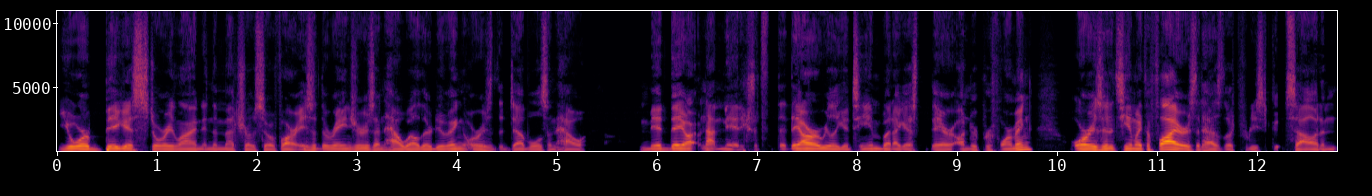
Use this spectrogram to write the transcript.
your biggest storyline in the Metro so far. Is it the Rangers and how well they're doing, or is it the Devils and how mid they are? Not mid, because they are a really good team, but I guess they're underperforming. Or is it a team like the Flyers that has looked pretty solid and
